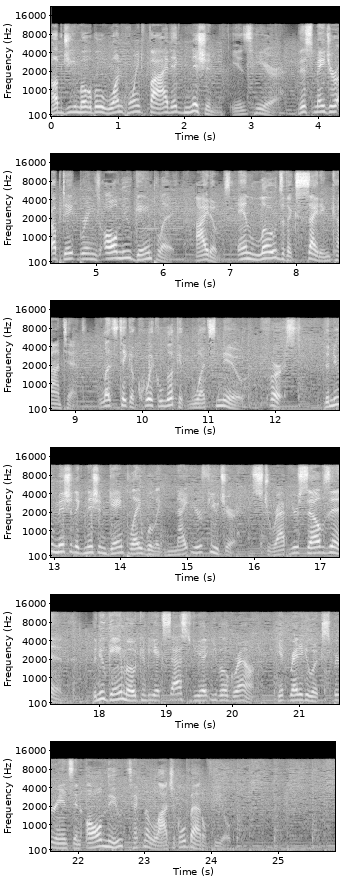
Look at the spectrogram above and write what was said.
PUBG Mobile 1.5 Ignition is here. This major update brings all new gameplay, items, and loads of exciting content. Let's take a quick look at what's new. First, the new Mission Ignition gameplay will ignite your future. Strap yourselves in. The new game mode can be accessed via Evo Ground. Get ready to experience an all new technological battlefield.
